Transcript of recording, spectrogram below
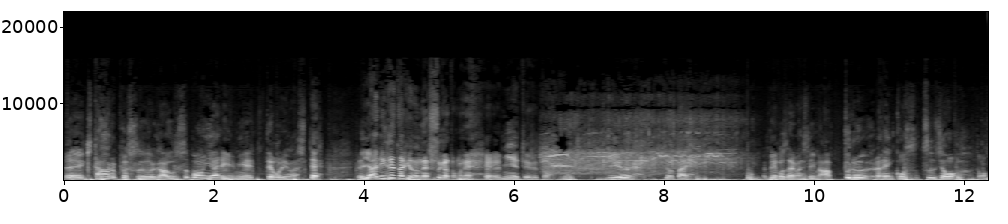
えー、北アルプスが薄ぼんやり見えておりまして、槍ヶ岳のね、姿もね、えー、見えているという状態でございまして、今、アップルラインコース、通常と、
